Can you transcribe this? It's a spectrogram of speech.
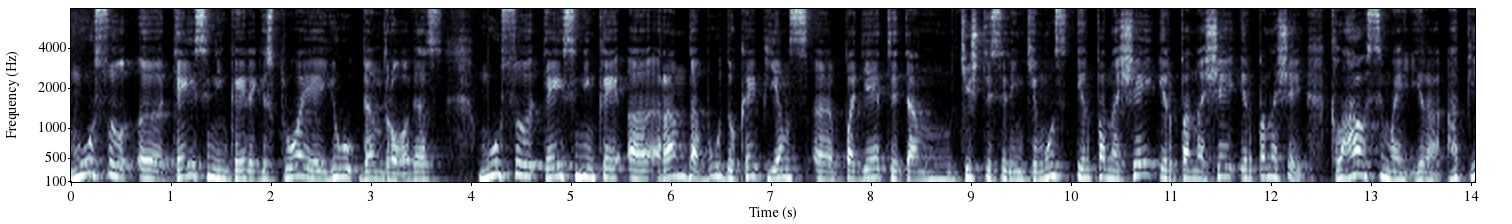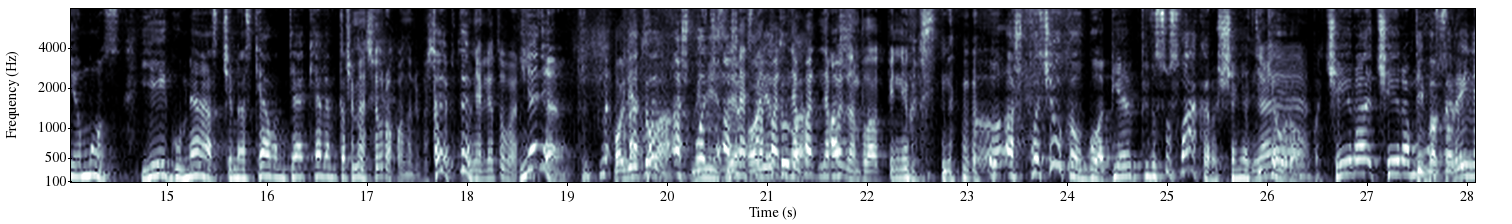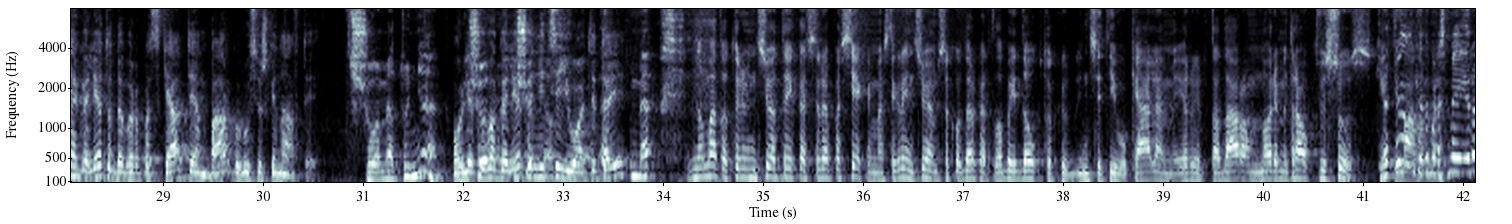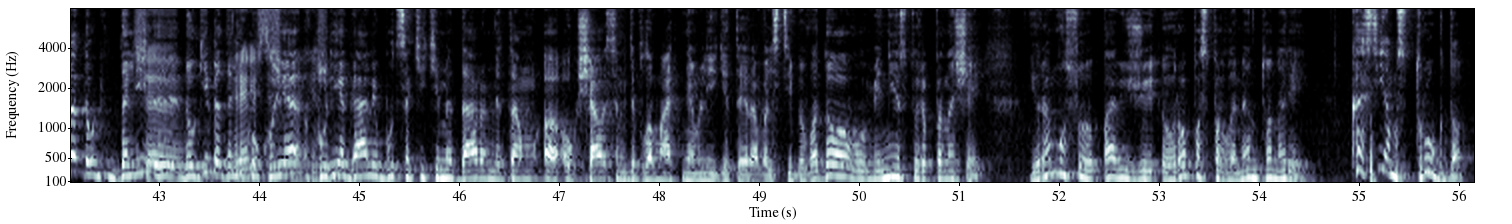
Mūsų e, teisininkai registruoja jų bendrovės, mūsų teisininkai e, randa būdų, kaip jiems e, padėti ten kištis į rinkimus ir panašiai, ir panašiai, ir panašiai. Klausimai yra apie mus. Jeigu mes, čia mes keliam, te, keliam tą... Čia mes Europą norime pasakyti. Taip, taip. Ne Lietuva. Ne, ne. O Lietuva, A- Aš plačiau, ministrė, Mes O nepa, nepa, nepadedam plauti pinigus. aš plačiau kalbu apie visus vakarus, čia ne tik Ja. Europą. Čia yra, čia yra Tai mūsų. vakarai negalėtų dabar paskelbti embargo rusiškai naftai. Šiuo metu ne. O Lietuva Šiuo- galėtų šiuo- inicijuoti tai? Me, Na, mato, turim inicijuoti tai, kas yra pasiekiama. Mes tikrai inicijuojam, sakau dar kartą, labai daug tokių iniciatyvų keliam ir, ir tą darom, norim įtraukti visus. Bet vėlgi, ta prasme, yra daug, daly, Čia daugybė dalykų, kurie, kurie gali būti, sakykime, daromi tam aukščiausiam diplomatiniam lygiai, tai yra valstybių vadovų, ministrų ir panašiai. Yra mūsų, pavyzdžiui, Europos parlamento nariai. Kas jiems trukdo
